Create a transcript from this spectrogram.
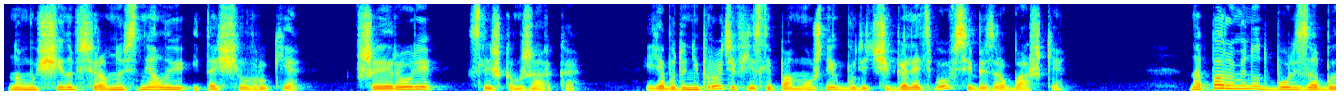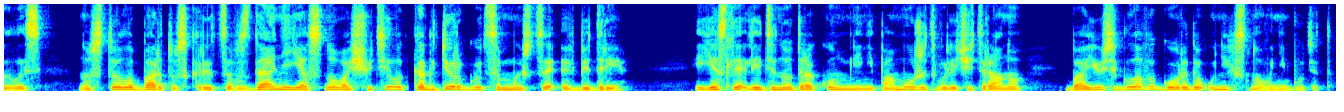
но мужчина все равно снял ее и тащил в руке. В Шейроре слишком жарко. Я буду не против, если помощник будет щеголять вовсе без рубашки. На пару минут боль забылась, но стоило Барту скрыться в здании, я снова ощутила, как дергаются мышцы в бедре. И если ледяной дракон мне не поможет вылечить рану, боюсь, главы города у них снова не будет.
